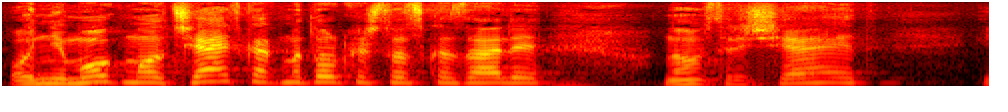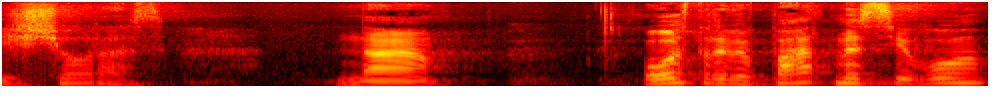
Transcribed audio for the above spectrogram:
Он не мог молчать, как мы только что сказали, но он встречает еще раз на острове Патмос его.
